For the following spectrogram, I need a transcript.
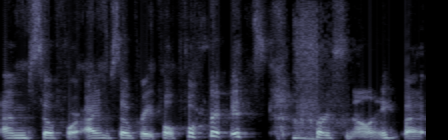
i'm so for i'm so grateful for it personally but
